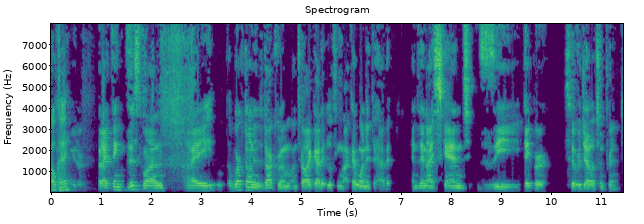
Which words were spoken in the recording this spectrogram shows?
okay. But I think this one I worked on in the darkroom until I got it looking like I wanted to have it and then I scanned the paper silver gelatin print.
